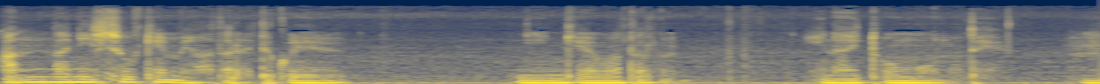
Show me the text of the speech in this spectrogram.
ああんなに一生懸命働いてくれる人間は多分いないと思うのでうん。っ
